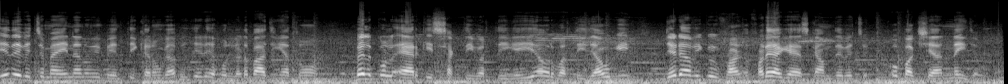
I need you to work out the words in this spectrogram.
ਇਹਦੇ ਵਿੱਚ ਮੈਂ ਇਹਨਾਂ ਨੂੰ ਵੀ ਬੇਨਤੀ ਕਰੂੰਗਾ ਵੀ ਜਿਹੜੇ ਹੁੱਲੜਬਾਜ਼ੀਆਂ ਤੋਂ ਬਿਲਕੁਲ ਐਰ ਕੀ ਸਖਤੀ ਵਰਤੀ ਗਈ ਹੈ ਔਰ ਵਰਤੀ ਜਾਊਗੀ ਜਿਹੜਾ ਵੀ ਕੋਈ ਫੜਿਆ ਗਿਆ ਇਸ ਕੰਮ ਦੇ ਵਿੱਚ, ਉਹ ਬਖਸ਼ਿਆ ਨਹੀਂ ਜਾਊਗਾ।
